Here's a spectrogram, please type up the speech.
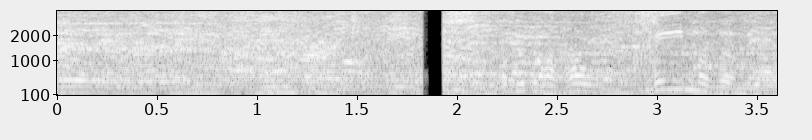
really, really numerous people. We've got a whole team of them here.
